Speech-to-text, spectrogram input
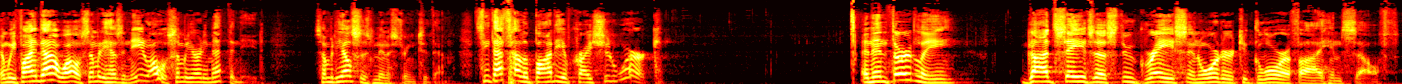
And we find out, well, somebody has a need. Oh, somebody already met the need. Somebody else is ministering to them. See, that's how the body of Christ should work. And then, thirdly, God saves us through grace in order to glorify himself.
